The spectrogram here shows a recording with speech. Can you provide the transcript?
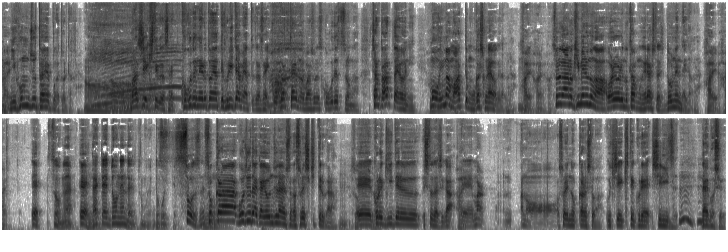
はい日本中タイアップが取れたから。街へ来てください。ここでネルトンやってフリータイムやってください。告白タイムの場所です、ここですっていうのが、ちゃんとあったように、もう今もあってもおかしくないわけだから。はいはいはい。それがあの決めるのが我々の多分偉い人たち同年代だから。はいはい。ええ。そうね。ええ大体同年代だと思うよ。どこ行っても。そうですね、そこから50代か40代の人がそれ仕切ってるから、そうですねえーこれ聞いてる人たちが、はいえーまああのーそれに乗っかる人は、うちへ来てくれシリーズ、大募集、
